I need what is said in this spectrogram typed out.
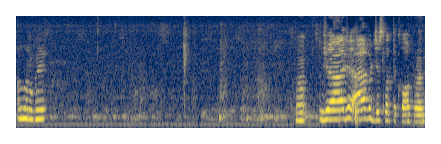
A little bit. Well, ju- I ju- I would just let the clock run.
